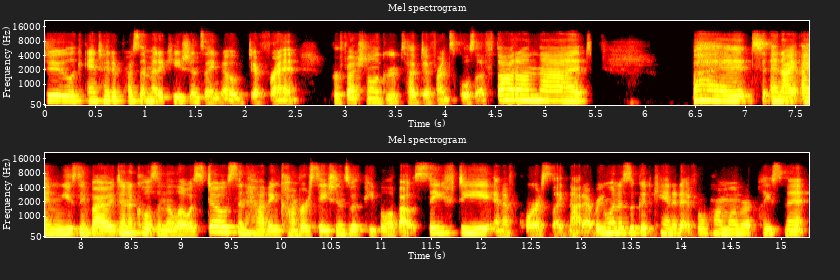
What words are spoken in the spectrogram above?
to like antidepressant medications. I know different professional groups have different schools of thought on that. But, and I, I'm using bioidenticals in the lowest dose and having conversations with people about safety. And of course, like not everyone is a good candidate for hormone replacement.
